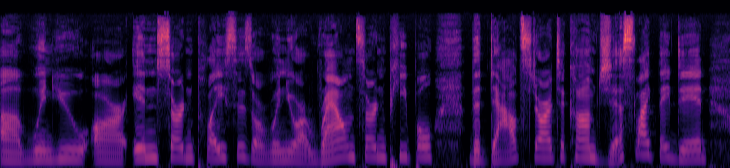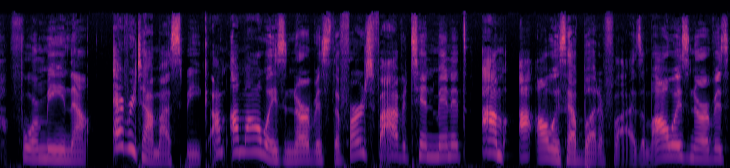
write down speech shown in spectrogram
uh, when you are in certain places or when you're around certain people. The doubts start to come just like they did for me. Now, every time I speak, I'm, I'm always nervous. The first five or 10 minutes, I'm, I always have butterflies. I'm always nervous.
